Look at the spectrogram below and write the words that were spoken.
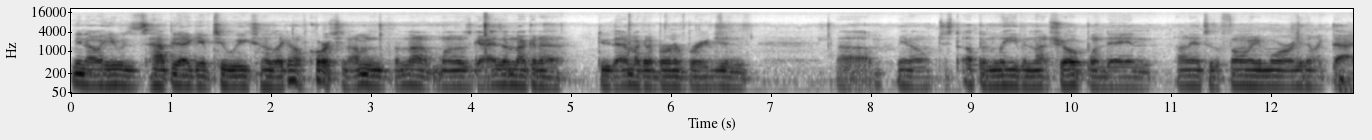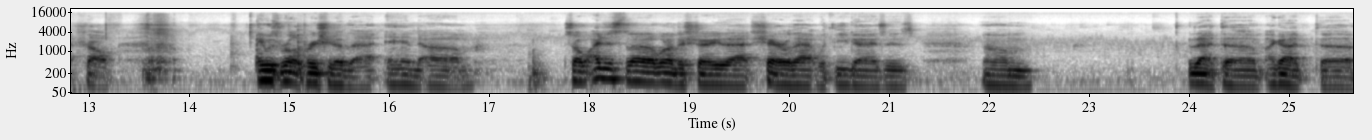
you know, he was happy that I gave two weeks, and I was like, oh, of course, you know, I'm I'm not one of those guys. I'm not gonna do that. I'm not gonna burn a bridge and, um, you know, just up and leave and not show up one day and not answer the phone anymore or anything like that. So he was real appreciative of that, and um, so I just uh, wanted to show you that, share that with you guys is um, that uh, I got. Uh,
